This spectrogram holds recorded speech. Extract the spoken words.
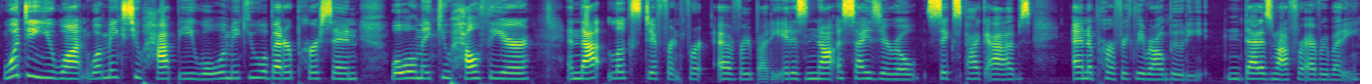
What do you want? What makes you happy? What will make you a better person? What will make you healthier? And that looks different for everybody. It is not a size zero, six pack abs, and a perfectly round booty. That is not for everybody.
